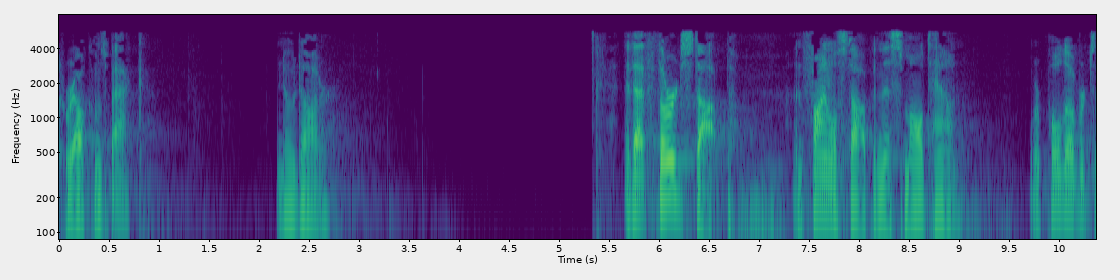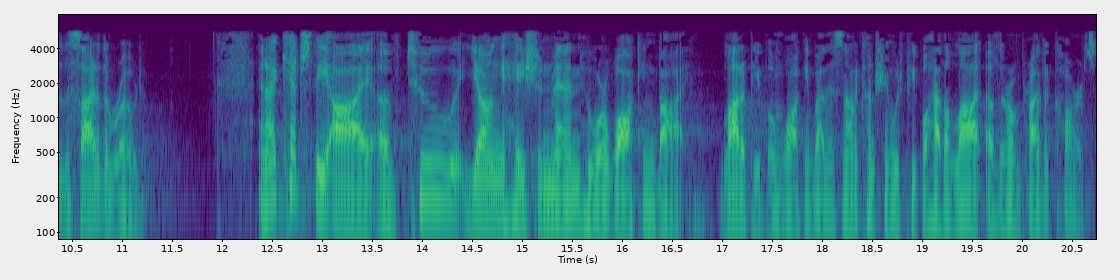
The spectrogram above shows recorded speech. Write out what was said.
Corel comes back. No daughter. At that third stop and final stop in this small town, we're pulled over to the side of the road. And I catch the eye of two young Haitian men who are walking by. A lot of people are walking by. This is not a country in which people have a lot of their own private cars.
